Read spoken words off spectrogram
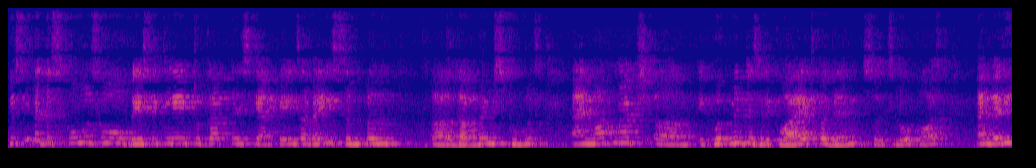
You see that the schools who basically took up these campaigns are very simple uh, government schools and not much um, equipment is required for them, so it's low cost and very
